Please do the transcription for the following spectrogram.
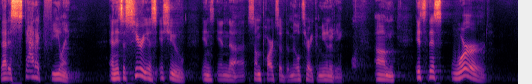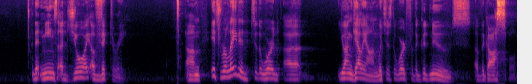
that ecstatic feeling. And it's a serious issue in, in uh, some parts of the military community. Um, it's this word that means a joy of victory. Um, it's related to the word uh, euangelion, which is the word for the good news of the gospel.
